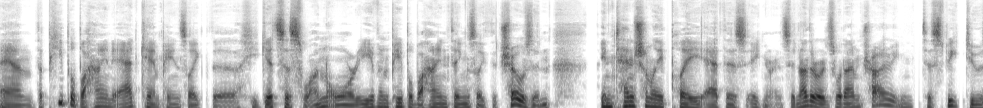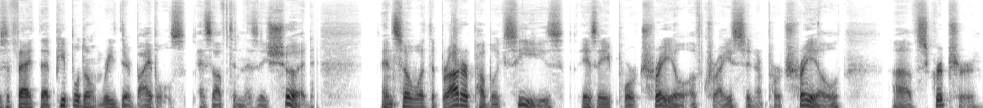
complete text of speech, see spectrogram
And the people behind ad campaigns like the He Gets This one, or even people behind things like The Chosen, intentionally play at this ignorance. In other words, what I'm trying to speak to is the fact that people don't read their Bibles as often as they should. And so, what the broader public sees is a portrayal of Christ and a portrayal of Scripture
